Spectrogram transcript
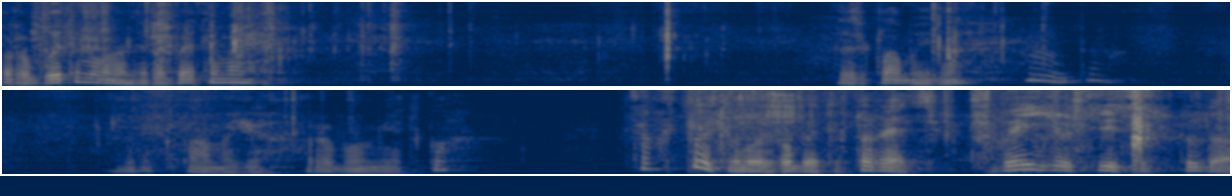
робитиме вона, не робитиме. З рекламою, так? Да? Ну, так. З рекламою робимо мітку. Це хтось не може робити, торець. Виїдь звідси туди.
